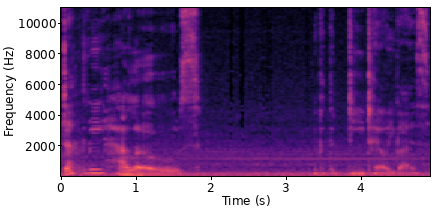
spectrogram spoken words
Deathly Hallows. Look at the detail, you guys.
